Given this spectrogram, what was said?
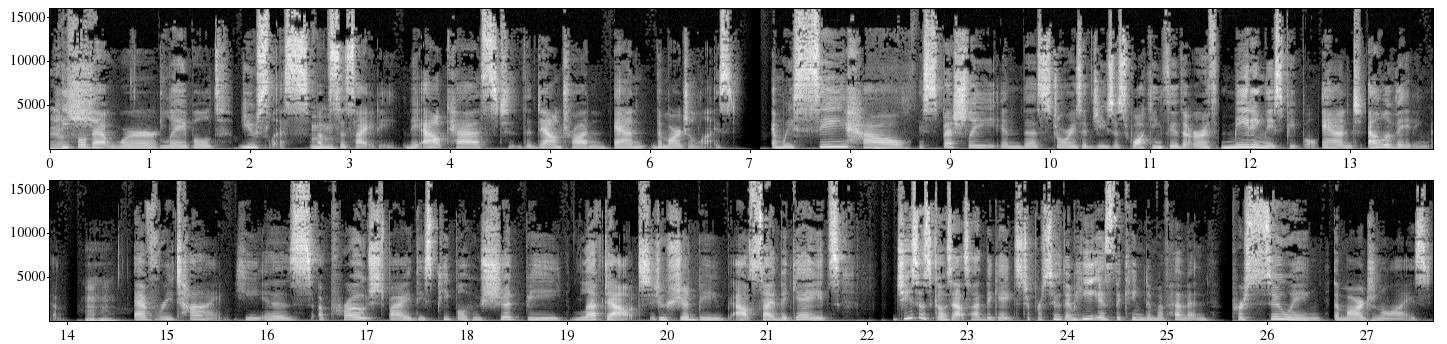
Yes. people that were labeled useless Mm. of society, the outcast, the downtrodden, and the marginalized. And we see how, especially in the stories of Jesus walking through the earth, meeting these people and elevating them. hmm Every time he is approached by these people who should be left out, who should be outside the gates, Jesus goes outside the gates to pursue them. He is the kingdom of heaven, pursuing the marginalized.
